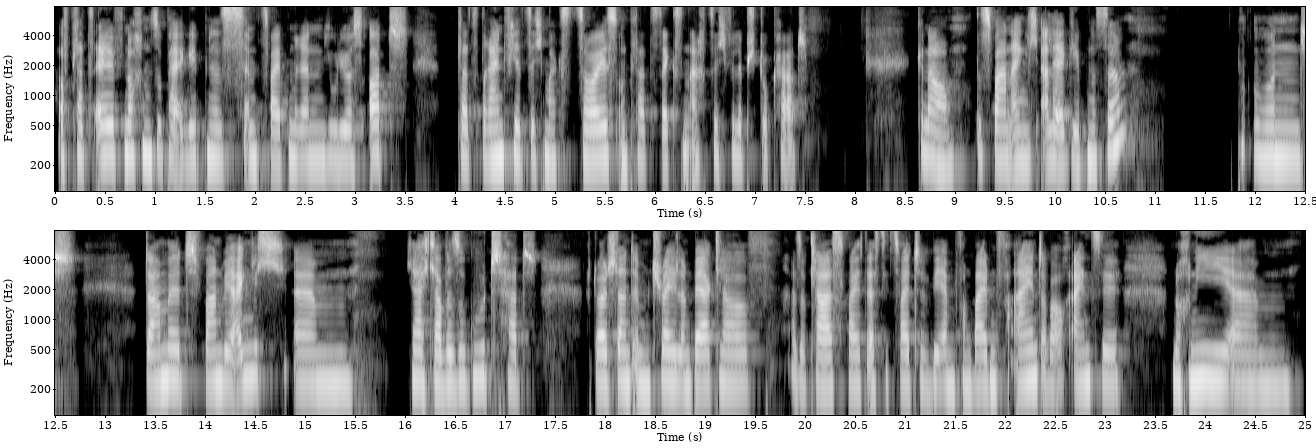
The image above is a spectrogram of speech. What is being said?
Auf Platz 11 noch ein super Ergebnis im zweiten Rennen Julius Ott, Platz 43 Max Zeus und Platz 86 Philipp Stuckart. Genau, das waren eigentlich alle Ergebnisse. Und damit waren wir eigentlich, ähm, ja, ich glaube, so gut hat Deutschland im Trail- und Berglauf. Also klar, es war jetzt erst die zweite WM von beiden vereint, aber auch Einzel noch nie ähm,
